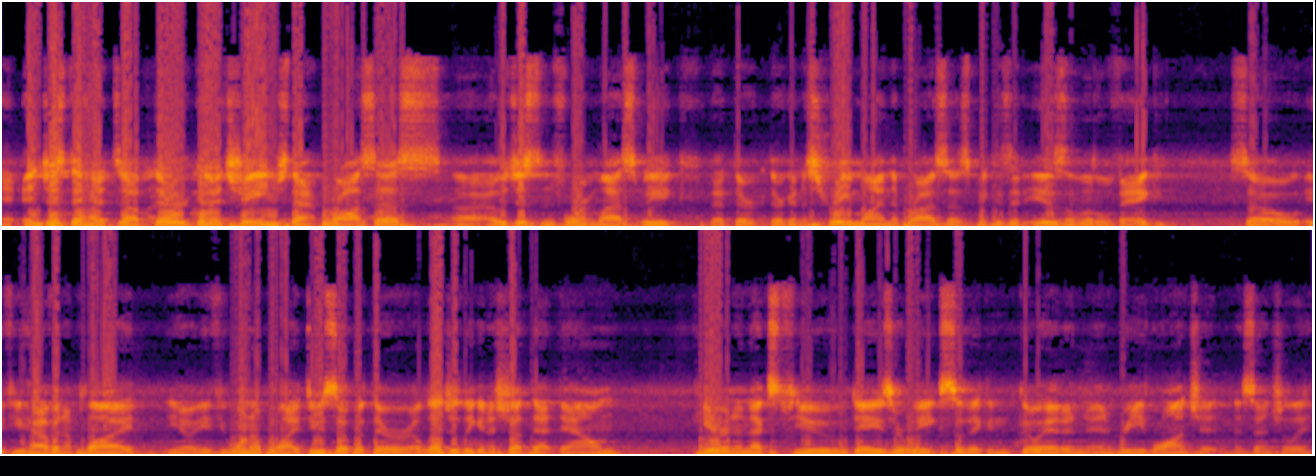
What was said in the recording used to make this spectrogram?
And, and just a heads up, they're going to change that process. Uh, I was just informed last week that they're they're going to streamline the process because it is a little vague. So if you haven't applied, you know, if you want to apply, do so. But they're allegedly going to shut that down here in the next few days or weeks, so they can go ahead and, and relaunch it essentially.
